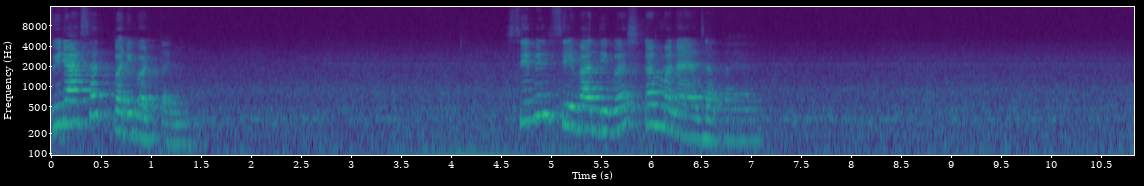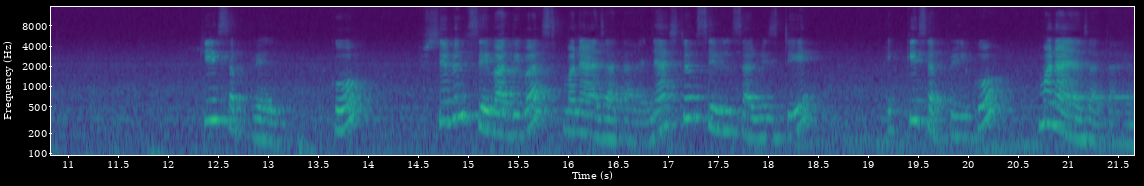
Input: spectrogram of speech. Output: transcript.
विरासत परिवर्तन सिविल सेवा दिवस कब मनाया जाता है इक्कीस अप्रैल को सिविल सेवा दिवस मनाया जाता है नेशनल सिविल सर्विस डे 21 अप्रैल को मनाया जाता है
